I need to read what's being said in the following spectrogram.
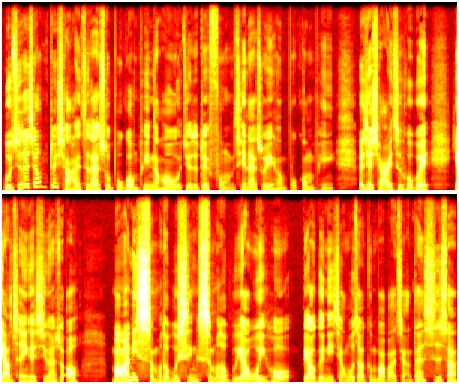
我觉得这样对小孩子来说不公平，然后我觉得对父母亲来说也很不公平。而且小孩子会不会养成一个习惯说，哦？妈妈，你什么都不行，什么都不要。我以后不要跟你讲，我只要跟爸爸讲。但事实上，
